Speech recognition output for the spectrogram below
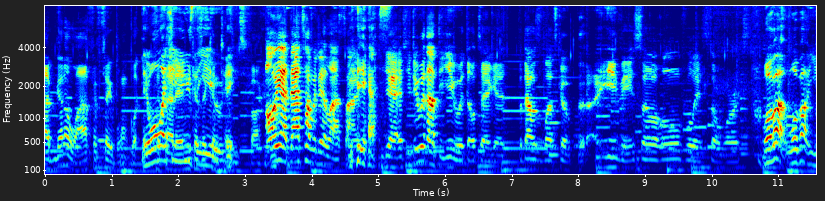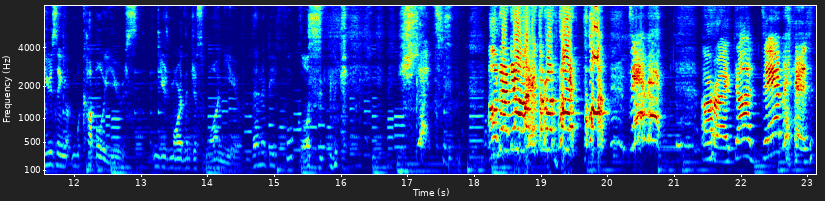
I'm gonna laugh if they won't let. They won't let that you in use the 'cause it U. contains fuck. Oh yeah, that's how we did it last time. Yes. Yeah, if you do without the U, they'll take it. But that was Let's Go uh, Eevee, so hopefully it still works. What about, what about using a couple U's? Use more than just one U. Then it'd be Fukles. Shit! Oh no, no, I hit the wrong button! Fuck! Damn it! Alright, god damn it!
